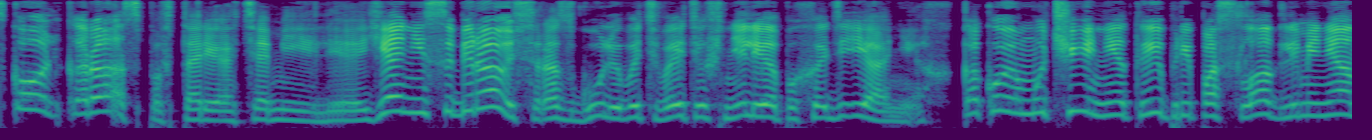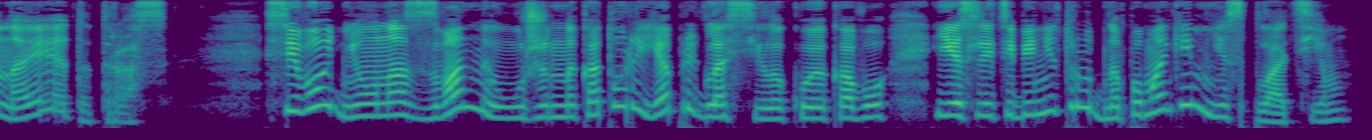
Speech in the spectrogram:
«Сколько раз повторять, Амелия, я не собираюсь разгуливать в этих нелепых одеяниях. Какое мучение ты припасла для меня на этот раз?» «Сегодня у нас званый ужин, на который я пригласила кое-кого. Если тебе не трудно, помоги мне с платьем».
